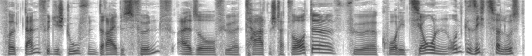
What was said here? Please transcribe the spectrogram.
folgt dann für die Stufen 3 bis 5, also für Taten statt Worte, für Koalitionen und Gesichtsverlust,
